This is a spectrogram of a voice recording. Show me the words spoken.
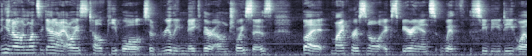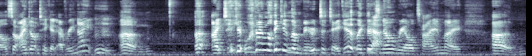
you know, and once again, I always tell people to really make their own choices. But my personal experience with CBD oil, so I don't take it every night. Mhm. Um, I take it when I'm like in the mood to take it. Like there's Yeah. no real time. I, um,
